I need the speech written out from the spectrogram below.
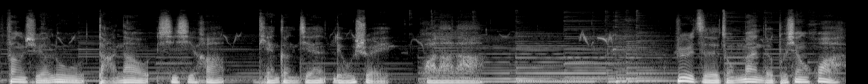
放学路打闹嘻嘻哈，田埂间流水哗啦啦。日子总慢得不像话，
